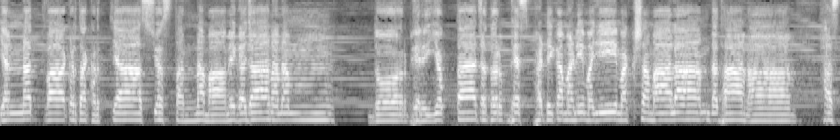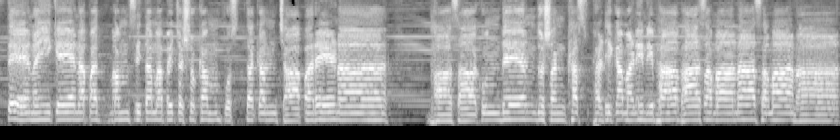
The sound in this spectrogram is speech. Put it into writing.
यन्नत्वा कृतकृत्या स्यस्तन्नमामि गजाननम् दोर्भिर्युक्ता चतुर्भ्यः स्फटिकमणिमयीमक्षमालाम् दधाना हस्तेनैकेन पद्मम् सितमपि च शुकम् पुस्तकम् चापरेण। भासा कुन्देन्दुशङ्खस्फटिकमणिनिभा भासमाना समाना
